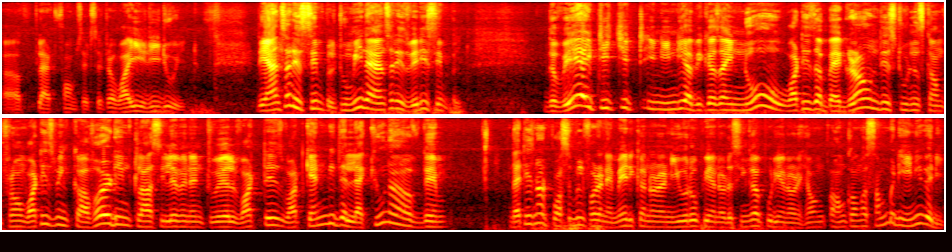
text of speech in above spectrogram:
uh, platforms, etc. Why redo it? The answer is simple. To me, the answer is very simple. The way I teach it in India, because I know what is the background these students come from, what is being covered in class 11 and 12, what is what can be the lacuna of them that is not possible for an American or an European or a Singaporean or a Hong, Kong or somebody anybody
